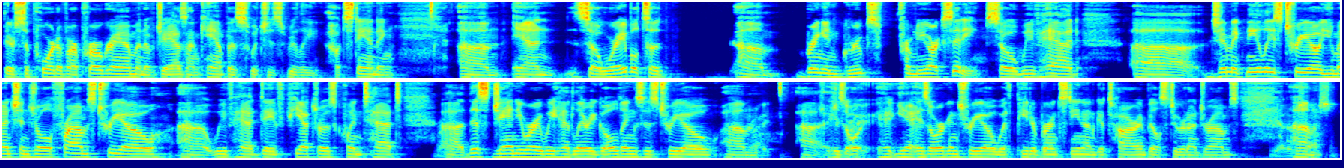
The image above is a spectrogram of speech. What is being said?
their support of our program and of jazz on campus, which is really outstanding. Um, and so we're able to um, bring in groups from New York City. So we've had uh, Jim McNeely's trio. You mentioned Joel Frahm's trio. Uh, we've had Dave Pietro's quintet. Uh, this January we had Larry Goldings' trio. Um, right. Uh, his or, yeah his organ trio with Peter Bernstein on guitar and Bill Stewart on drums. Yeah, um, awesome.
